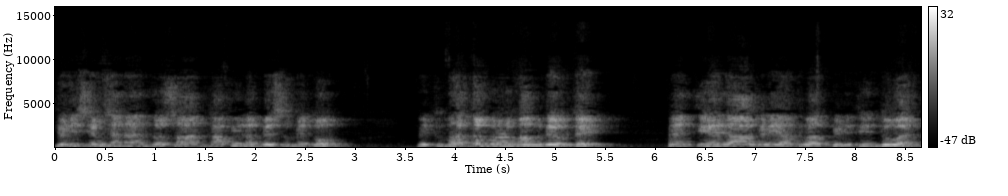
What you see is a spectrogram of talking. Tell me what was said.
ਜਿਹੜੀ ਸ਼ਿਵ ਸੈਨਾ ਹਿੰਦੁਸਤਾਨ ਕਾਫੀ ਲੰਬੇ ਸਮੇਂ ਤੋਂ ਇੱਕ ਮਹੱਤਵਪੂਰਨ ਮੰਗ ਦੇ ਉੱਤੇ 35000 ਜਿਹੜੇ ਅੱਤਵਾਦ ਪੀੜਿਤ ਹਿੰਦੂ ਹਨ,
